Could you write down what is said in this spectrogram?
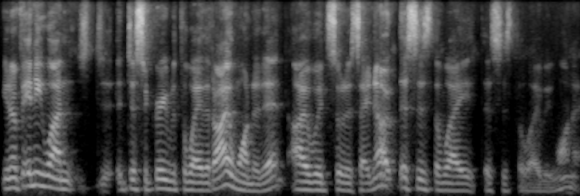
you know, if anyone disagreed with the way that I wanted it, I would sort of say, no, this is the way, this is the way we want it.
